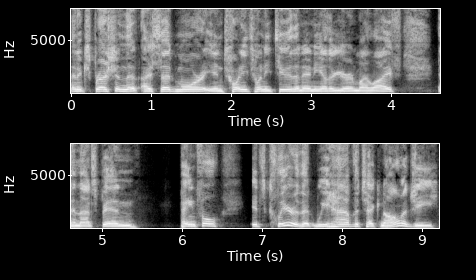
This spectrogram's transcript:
an expression that I said more in 2022 than any other year in my life, and that's been painful. It's clear that we have the technology.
